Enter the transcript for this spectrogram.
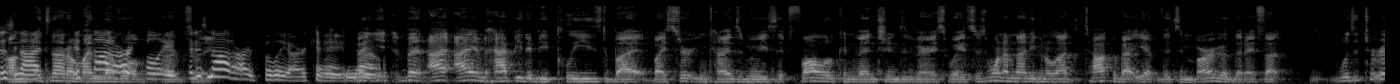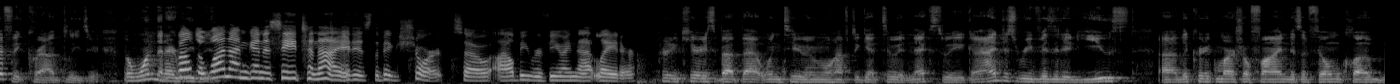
On- not. It's not on it's my not level artfully. of It is not artfully arcane. No. But, but I, I am happy to be pleased by, by certain kinds of movies that follow conventions in various ways. There's one I'm not even allowed to talk about yet that's embargoed that I thought was a terrific crowd pleaser. But one that I well, the one I'm going to see tonight is The Big Short, so I'll be reviewing that later. pretty curious about that one too, and we'll have to get to it next week. I just revisited Youth. Uh, the Critic Marshall Fine is a film club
